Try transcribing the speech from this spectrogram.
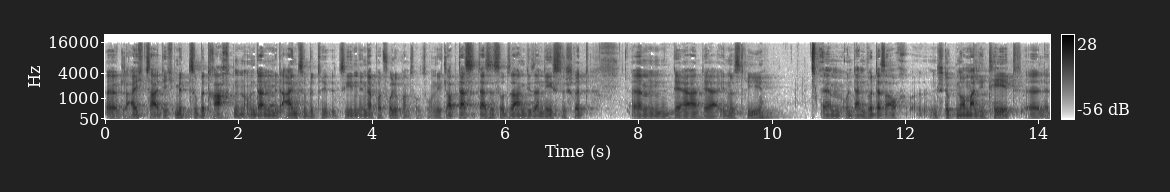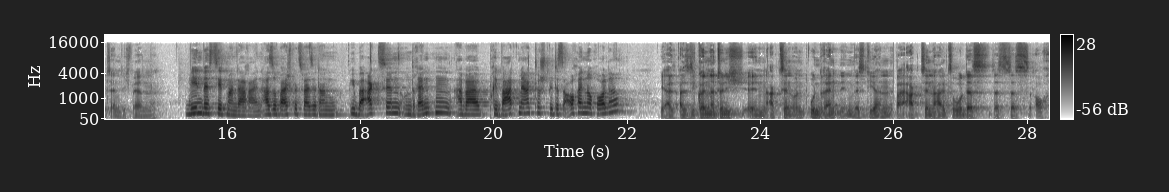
gleichzeitig mit zu betrachten und dann mit einzubeziehen in der Portfoliokonstruktion. Ich glaube, das, das ist sozusagen dieser nächste Schritt ähm, der, der Industrie. Ähm, und dann wird das auch ein Stück Normalität äh, letztendlich werden. Ne? Wie investiert man da rein? Also beispielsweise dann über Aktien und Renten, aber Privatmärkte spielt das auch eine Rolle? Ja, also Sie können natürlich in Aktien und, und Renten investieren. Bei Aktien halt so, dass, dass das auch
